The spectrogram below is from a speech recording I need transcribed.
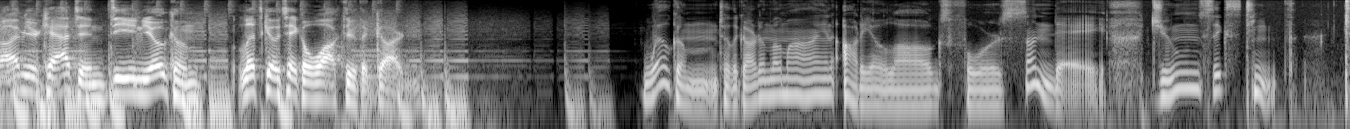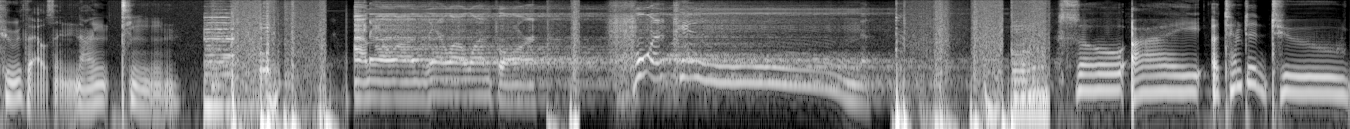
I'm your captain, Dean Yoakum. Let's go take a walk through the garden. Welcome to the Garden of the Mind audio logs for Sunday, June 16th, 2019. Audio on 014 So, I attempted to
